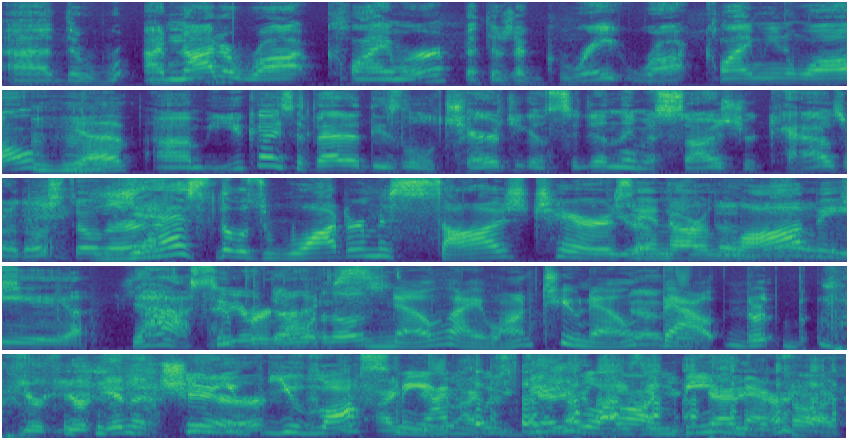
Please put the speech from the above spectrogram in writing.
uh, the I'm not a rock climber, but there's a great rock climbing wall. Yep. Um, you guys have added these little chairs you can sit in. They massage your calves. Are those still there? Yes, those water massage chairs in our done lobby. Yeah, you super ever done nice. one of those? no, I want to know Yeah, that. You're, you're in a chair. you lost I- me. I- I'm I- was you can't even visualizing. You being can't even there. talk.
